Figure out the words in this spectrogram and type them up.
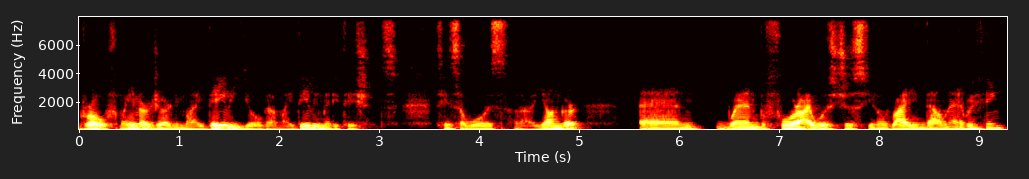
growth, my inner journey, my daily yoga, my daily meditations since I was uh, younger. And when before I was just you know writing down everything,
